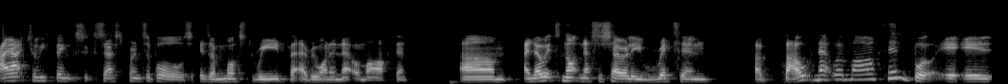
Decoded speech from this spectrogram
I actually think Success Principles is a must read for everyone in network marketing. Um, I know it's not necessarily written about network marketing, but it is.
